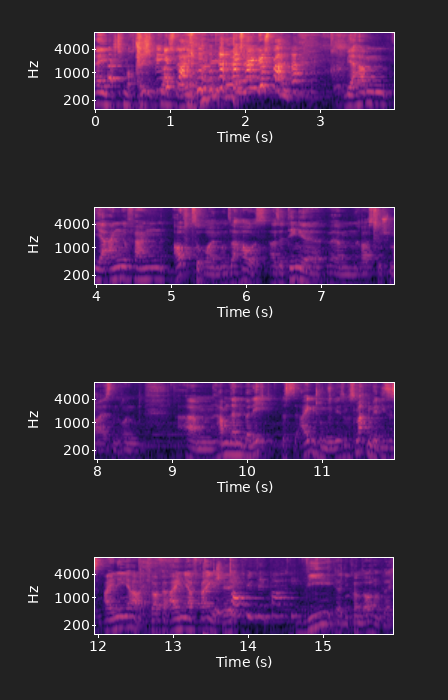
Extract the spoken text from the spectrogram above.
Ey, ich dich Ich bin platt, gespannt. Ich bin gespannt. Wir haben ja angefangen aufzuräumen, unser Haus, also Dinge ähm, rauszuschmeißen und ähm, haben dann überlegt, das ist Eigentum gewesen, was machen wir dieses eine Jahr? Ich war für ein Jahr freigestellt. Wie, ja, die kommt auch noch gleich.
